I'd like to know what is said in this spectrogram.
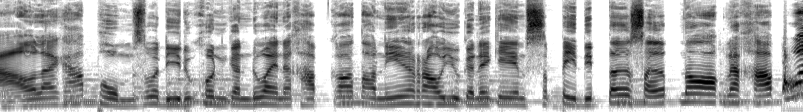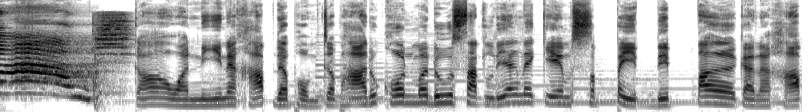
เอาละครับผมสวัสดีทุกคนกันด้วยนะครับ ก็ตอนนี้เราอยู่กันในเกม Speed Dipper Surf นอกนะครับว้าวก็วันนี้นะครับ เดี๋ยวผมจะพาทุกคนมาดูสัตว์เลี้ยงในเกม Speed Dipper กันนะครับ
